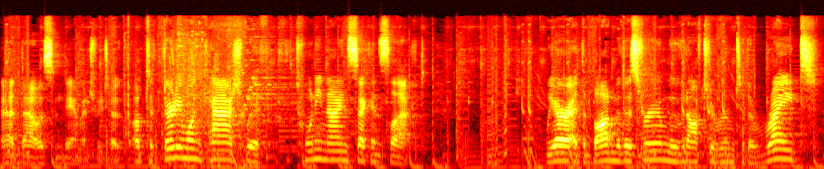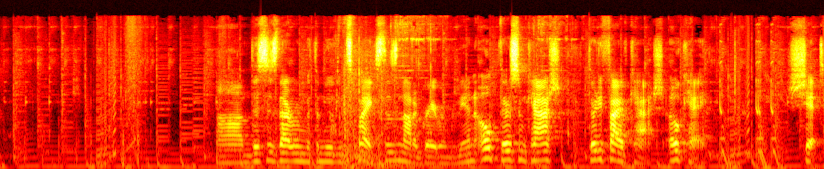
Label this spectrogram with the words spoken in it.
that, that was some damage we took. Up to 31 cash with 29 seconds left. We are at the bottom of this room, moving off to a room to the right. Um, this is that room with the moving spikes. This is not a great room to be in. Oh, there's some cash. 35 cash. Okay. Shit.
